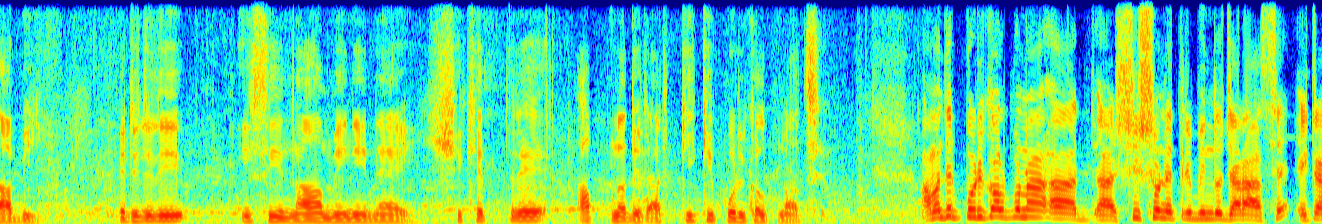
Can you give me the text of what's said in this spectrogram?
দাবি, এটি যদি ইসি না মেনে নেয়, সেক্ষেত্রে আপনাদের আর কি কি পরিকল্পনা আছে? আমাদের পরিকল্পনা শীর্ষ নেতৃবৃন্দ যারা আছে, এটা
